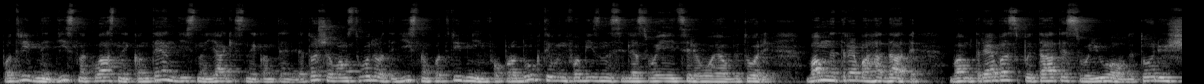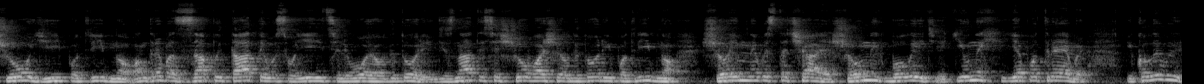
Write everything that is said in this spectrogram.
потрібний, дійсно класний контент, дійсно якісний контент, для того, щоб вам створювати дійсно потрібні інфопродукти в інфобізнесі для своєї цільової аудиторії, вам не треба гадати. Вам треба спитати свою аудиторію, що їй потрібно. Вам треба запитати у своєї цільової аудиторії, дізнатися, що вашій аудиторії потрібно, що їм не вистачає, що в них болить, які в них є потреби. І коли ви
